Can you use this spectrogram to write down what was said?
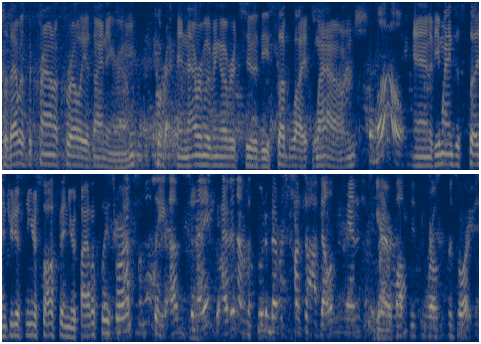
So that was the Crown of Corellia dining room. Correct. And now we're moving over to the Sublight Lounge. Hello. And if you mind just uh, introducing yourself and your title, please, for us. Absolutely. Um, so my name's Evan. I'm the Food and Beverage Concept Development Manager here at Walt Disney World Resorts.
